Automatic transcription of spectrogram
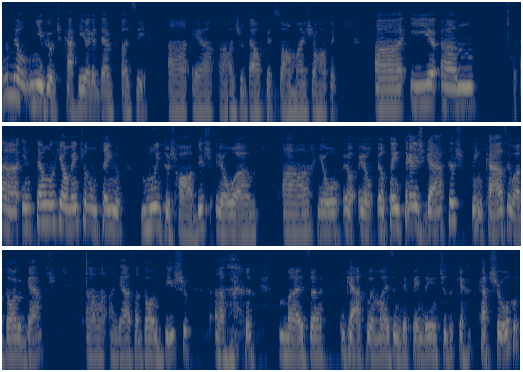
no meu nível de carreira deve fazer uh, é ajudar o pessoal mais jovem. Uh, e um, uh, então realmente eu não tenho muitos hobbies. Eu, um, eu, eu, eu, eu, tenho três gatas em casa, eu adoro gatos. aliás, adoro bicho. mas gato é mais independente do que cachorro.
